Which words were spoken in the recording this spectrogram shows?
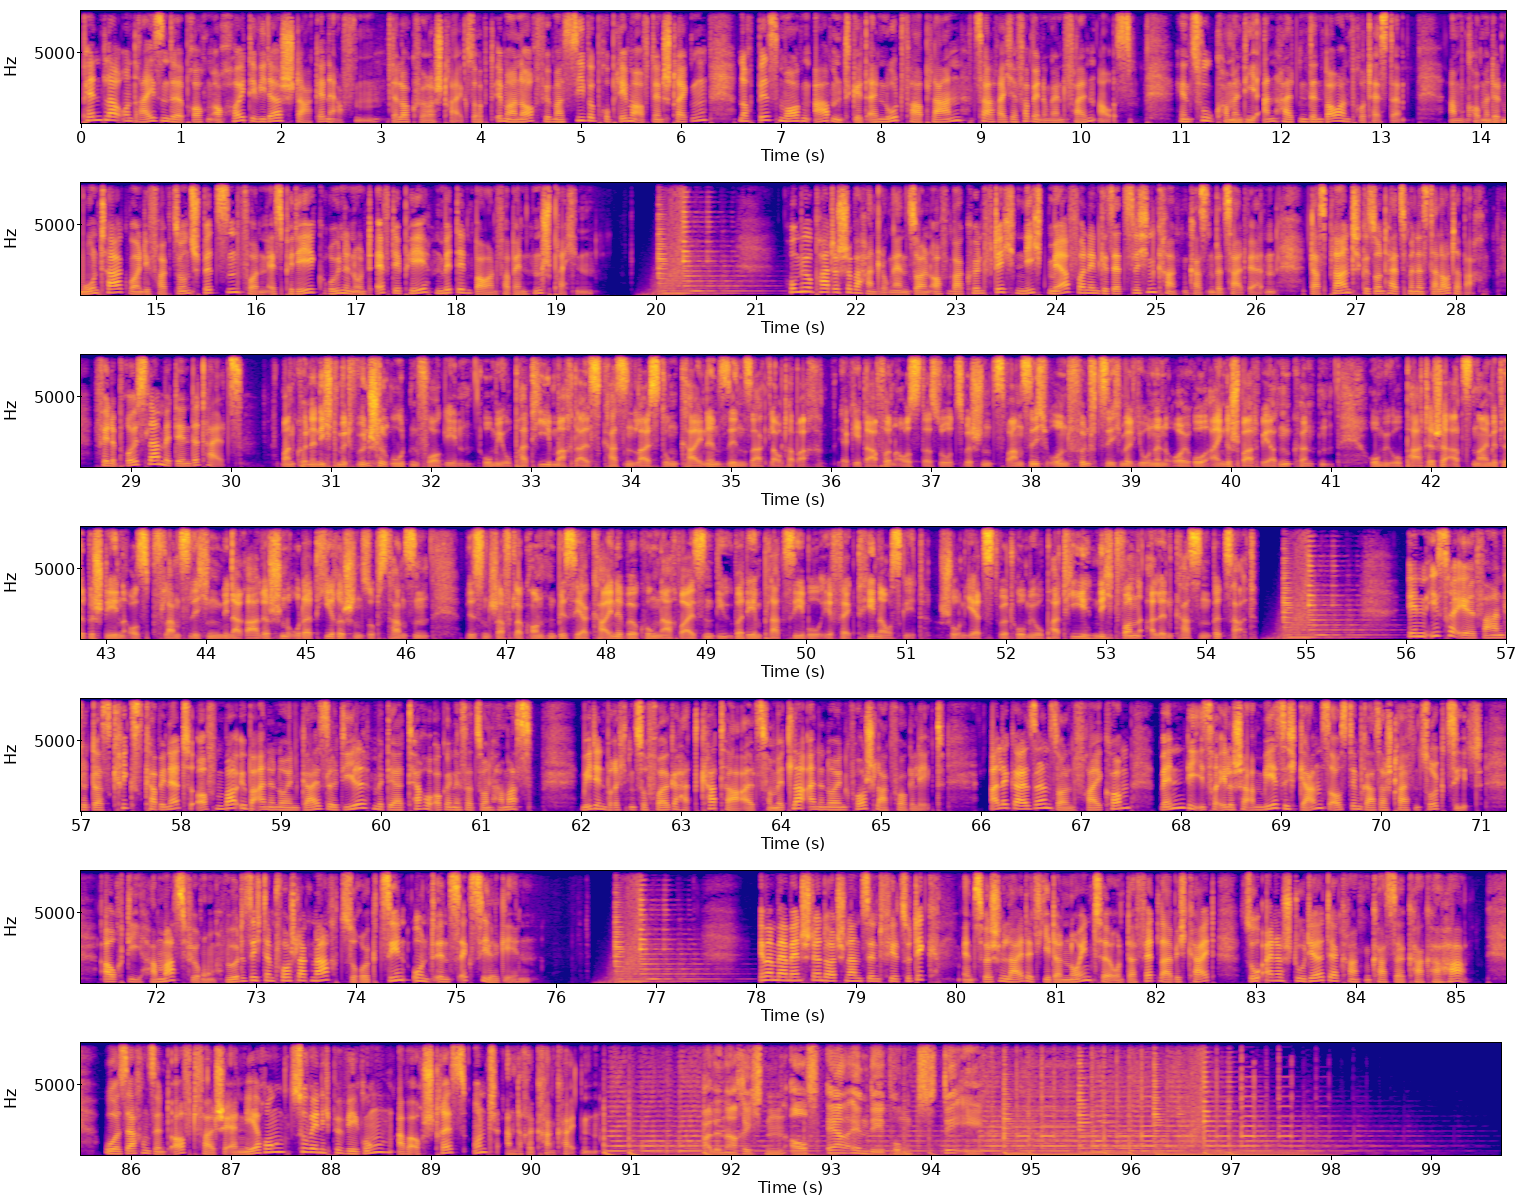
Pendler und Reisende brauchen auch heute wieder starke Nerven. Der Lokführerstreik sorgt immer noch für massive Probleme auf den Strecken. Noch bis morgen Abend gilt ein Notfahrplan. Zahlreiche Verbindungen fallen aus. Hinzu kommen die anhaltenden Bauernproteste. Am kommenden Montag wollen die Fraktionsspitzen von SPD, Grünen und FDP mit den Bauernverbänden sprechen. Homöopathische Behandlungen sollen offenbar künftig nicht mehr von den gesetzlichen Krankenkassen bezahlt werden. Das plant Gesundheitsminister Lauterbach. Philipp Rösler mit den Details. Man könne nicht mit Wünschelrouten vorgehen. Homöopathie macht als Kassenleistung keinen Sinn, sagt Lauterbach. Er geht davon aus, dass so zwischen 20 und 50 Millionen Euro eingespart werden könnten. Homöopathische Arzneimittel bestehen aus pflanzlichen, mineralischen oder tierischen Substanzen. Wissenschaftler konnten bisher keine Wirkung nachweisen, die über den Placebo-Effekt hinausgeht. Schon jetzt wird Homöopathie nicht von allen Kassen bezahlt. In Israel verhandelt das Kriegskabinett offenbar über einen neuen Geiseldeal mit der Terrororganisation Hamas. Medienberichten zufolge hat Katar als Vermittler einen neuen Vorschlag vorgelegt. Alle Geiseln sollen freikommen, wenn die israelische Armee sich ganz aus dem Gazastreifen zurückzieht. Auch die Hamas-Führung würde sich dem Vorschlag nach zurückziehen und ins Exil gehen. Immer mehr Menschen in Deutschland sind viel zu dick. Inzwischen leidet jeder Neunte unter Fettleibigkeit, so eine Studie der Krankenkasse KKH. Ursachen sind oft falsche Ernährung, zu wenig Bewegung, aber auch Stress und andere Krankheiten. Alle Nachrichten auf rnd.de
